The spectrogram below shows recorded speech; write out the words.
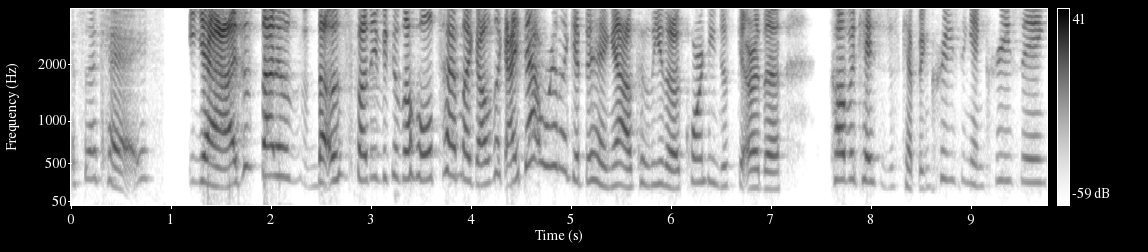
It's okay. Yeah. I just thought it was that was funny because the whole time like I was like I doubt we're gonna get to hang out because you know quarantine just get or the COVID cases just kept increasing, increasing,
